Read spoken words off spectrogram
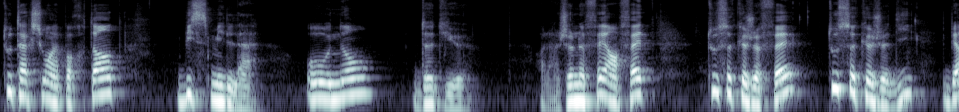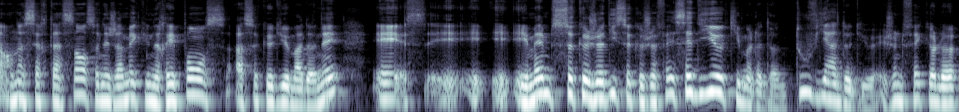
toute action importante, Bismillah, au nom de Dieu. Voilà, je ne fais en fait tout ce que je fais, tout ce que je dis, eh en un certain sens, ce n'est jamais qu'une réponse à ce que Dieu m'a donné, et, et, même ce que je dis, ce que je fais, c'est Dieu qui me le donne. Tout vient de Dieu, et je ne fais que le,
